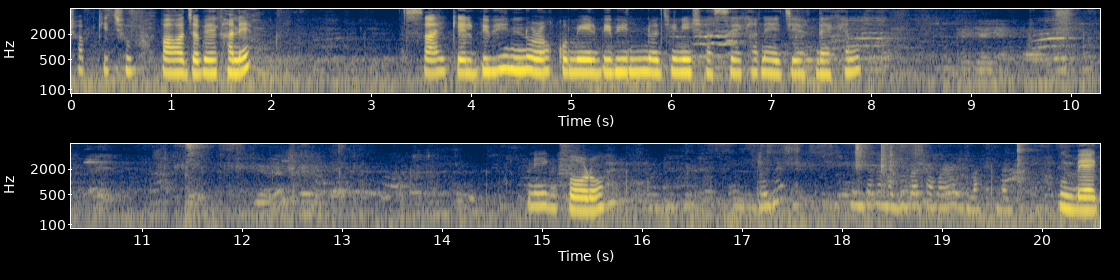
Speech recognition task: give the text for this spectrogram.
সব কিছু পাওয়া যাবে এখানে। সাইকেল, বিভিন্ন রকমের বিভিন্ন জিনিস আছে এখানে, এই যে দেখেন। অনেক বড়। ব্যাগ।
